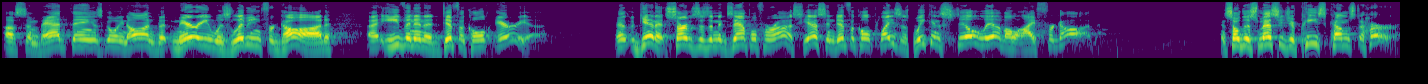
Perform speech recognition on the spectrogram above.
of some bad things going on, but Mary was living for God even in a difficult area. Again, it serves as an example for us. Yes, in difficult places, we can still live a life for God. And so this message of peace comes to her.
